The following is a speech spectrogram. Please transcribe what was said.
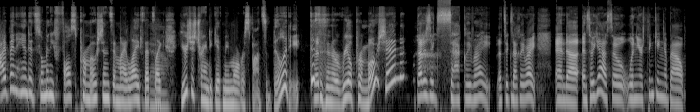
I've been handed so many false promotions in my life that's Yeah. like, you're just trying to give me more responsibility. This That- isn't a real promotion. That is exactly right. That's exactly right. And uh, and so yeah, so when you're thinking about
